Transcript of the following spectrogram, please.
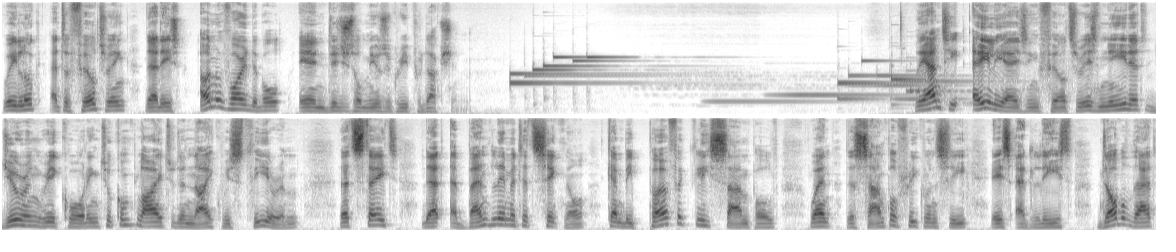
we look at the filtering that is unavoidable in digital music reproduction. The anti-aliasing filter is needed during recording to comply to the Nyquist theorem that states that a band limited signal can be perfectly sampled when the sample frequency is at least double that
